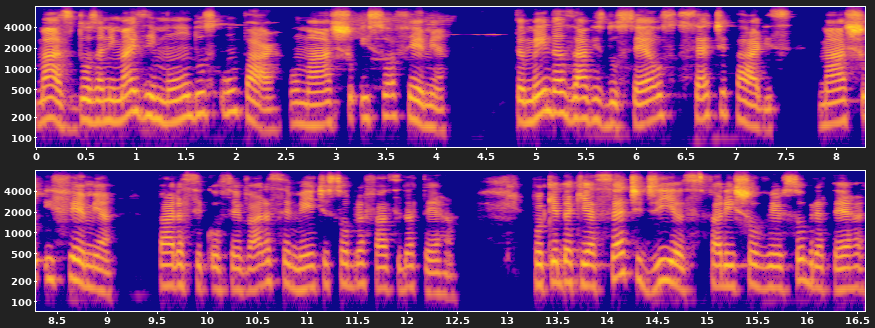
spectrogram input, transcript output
Mas dos animais imundos, um par, o macho e sua fêmea. Também das aves dos céus, sete pares, macho e fêmea, para se conservar a semente sobre a face da terra. Porque daqui a sete dias farei chover sobre a terra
